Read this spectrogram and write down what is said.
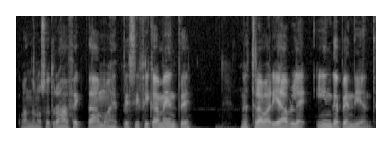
cuando nosotros afectamos específicamente nuestra variable independiente.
